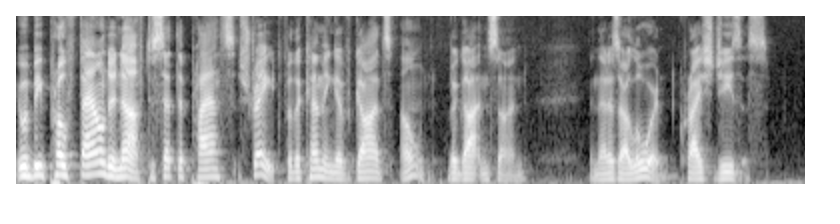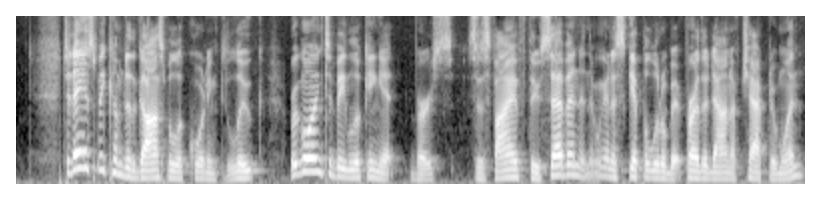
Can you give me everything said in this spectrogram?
It would be profound enough to set the paths straight for the coming of God's own begotten Son, and that is our Lord, Christ Jesus. Today, as we come to the Gospel according to Luke, we're going to be looking at verses 5 through 7, and then we're going to skip a little bit further down of chapter 1.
